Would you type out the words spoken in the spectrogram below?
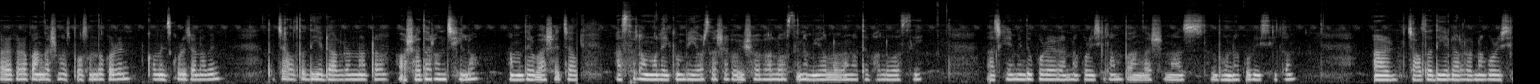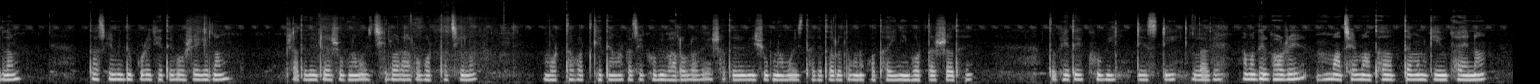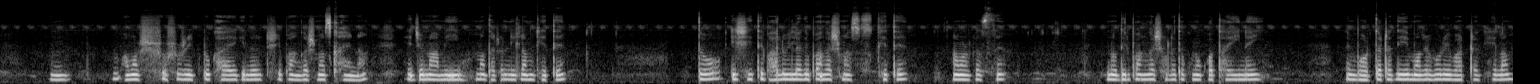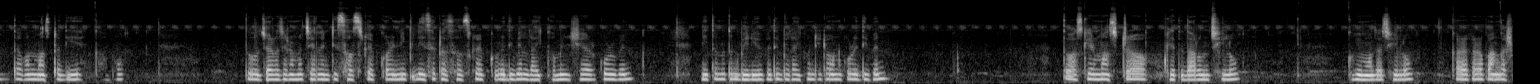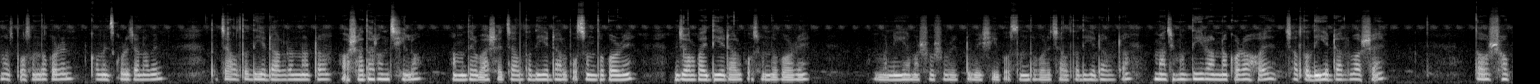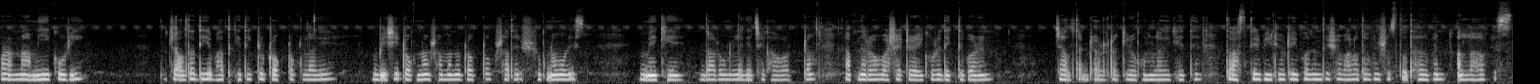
কারা কারা পাঙ্গাস মাছ পছন্দ করেন কমেন্টস করে জানাবেন। তো চালতা দিয়ে ডাল রান্নাটা অসাধারণ ছিল। আমাদের বাসায় চাল আসসালামু আলাইকুম ভিউয়ার্স, আশা করি সবাই ভালো আছেন আমি আল্লাহর রহমতে ভালো আছি। আজকে আমি দুপুরে রান্না করেছিলাম পাঙ্গাস মাছ ভুনা করেছিলাম, আর চালতা দিয়ে ডাল রান্না করেছিলাম। তো আজকে আমি দুপুরে খেতে বসে গেলাম। সাথে দুইটা শুকনো মরিচ ছিল আর আলু ভর্তা ছিল। ভর্তা ভাত খেতে আমার কাছে খুবই ভালো লাগে, সাথে যদি শুকনো মরিচ থাকে তাহলে তো কোনো কথাই নেই ভর্তার সাথে। তো খেতে খুবই টেস্টি লাগে। আমাদের ঘরে মাছের মাথা তেমন কেউ খায় না। আমার শ্বশুর একটু খায়, কিন্তু সে পাঙ্গাস মাছ খায় না। এই জন্য আমি মাথাটা নিলাম খেতে। তো এই শীতে ভালোই লাগে পাঙ্গাস মাছ খেতে আমার কাছে। নদীর পাঙ্গাস হলে তো কোনো কথাই নেই। আমি ভর্তাটা দিয়ে মজা করে ভাতটা খেলাম, তখন মাছটা দিয়ে খাব। তো যারা যারা আমার চ্যানেলটি সাবস্ক্রাইব করেনি প্লিজ একটা সাবস্ক্রাইব করে দিবেন লাইক কমেন্ট শেয়ার করবেন। নিত্য নতুন ভিডিও পেতে বেল আইকনটি অন করে দিবেন। তো আজকের মাছটা খেতে দারুণ ছিল। খুবই মজা ছিল। কারা কারা পাঙ্গাস মাছ পছন্দ করেন কমেন্টস করে জানাবেন। তো চালতা দিয়ে ডাল রান্নাটা অসাধারণ ছিল। আমাদের বাসায় চালতা দিয়ে ডাল পছন্দ করে, জলপাই দিয়ে ডাল পছন্দ করে। মানে আমার শ্বশুর একটু বেশি পছন্দ করে চালতা দিয়ে ডালটা। মাঝে মধ্যেই রান্না করা হয় চালতা দিয়ে ডাল বাসায়। তাও সব রান্না আমিই করি। তো চালতা দিয়ে ভাত খেতে একটু টকটক লাগে। বেশি টক না, সামান্য টকটক, সাথে শুকনো মরিচ মেখে দারুণ লেগেছে খাবারটা। আপনারাও বাসায় ট্রাই করে দেখতে পারেন। চালতার ডালটা কীরকম লাগে খেতে। তো আজকের ভিডিওটা এই পর্যন্ত সব ভালো থাকবেন, সুস্থ থাকবেন। আল্লাহ হাফিজ।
